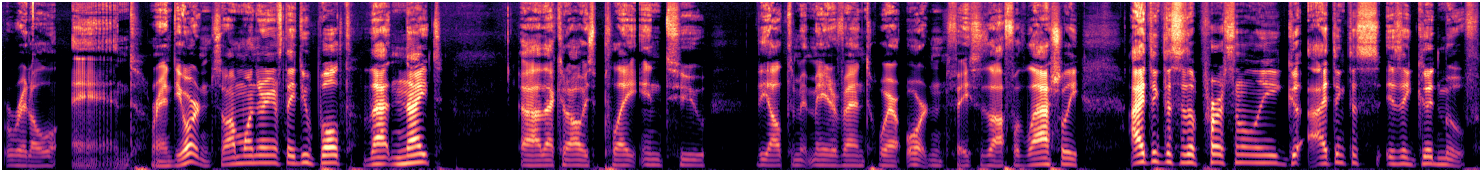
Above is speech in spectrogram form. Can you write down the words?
Riddle and Randy Orton. So I'm wondering if they do both that night. Uh, that could always play into the ultimate main event where Orton faces off with Lashley. I think this is a personally good. I think this is a good move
